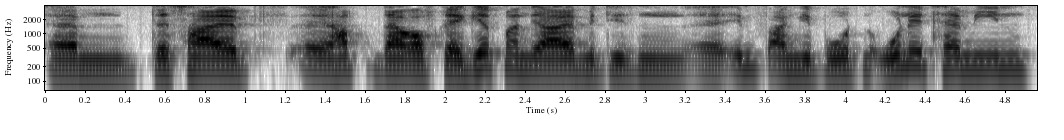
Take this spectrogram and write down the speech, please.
Ähm, deshalb äh, hat, darauf reagiert man ja mit diesen äh, Impfangeboten ohne Termin.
